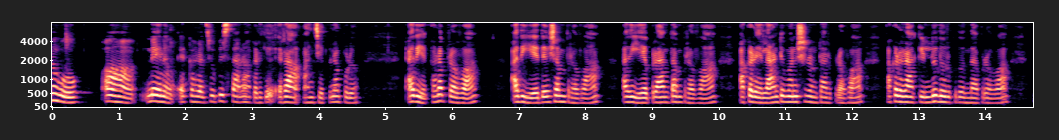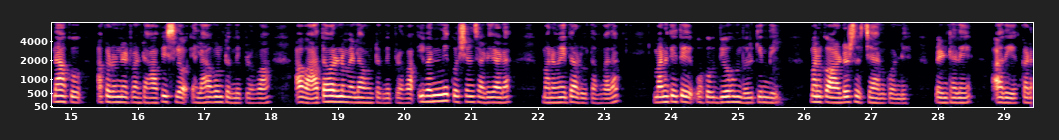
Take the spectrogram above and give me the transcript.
నువ్వు నేను ఎక్కడ చూపిస్తానో అక్కడికి రా అని చెప్పినప్పుడు అది ఎక్కడ ప్రవ్వా? అది ఏ దేశం ప్రవ్వా? అది ఏ ప్రాంతం ప్రవ్వా? అక్కడ ఎలాంటి మనుషులు ఉంటారు ప్రవ్వా? అక్కడ నాకు ఇల్లు దొరుకుతుందా ప్రవ్వా? నాకు అక్కడ ఉన్నటువంటి ఆఫీస్లో ఎలాగుంటుంది ప్రభా ఆ వాతావరణం ఎలా ఉంటుంది ప్రభా ఇవన్నీ క్వశ్చన్స్ అడిగాడా? మనమైతే అడుగుతాం కదా! మనకైతే ఒక ఉద్యోగం దొరికింది. మనకు ఆర్డర్స్ వచ్చాయనుకోండి వెంటనే అది ఎక్కడ?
